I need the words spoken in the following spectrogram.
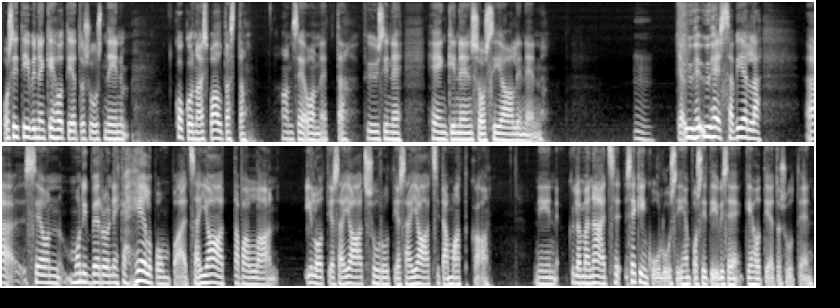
positiivinen kehotietoisuus, niin kokonaisvaltaistahan se on, että fyysinen, henkinen, sosiaalinen. Mm. Ja yhdessä vielä ää, se on monin verroin ehkä helpompaa, että sä jaat tavallaan ilot ja sä jaat surut ja sä jaat sitä matkaa. Niin kyllä mä näen, että se, sekin kuuluu siihen positiiviseen kehotietoisuuteen.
